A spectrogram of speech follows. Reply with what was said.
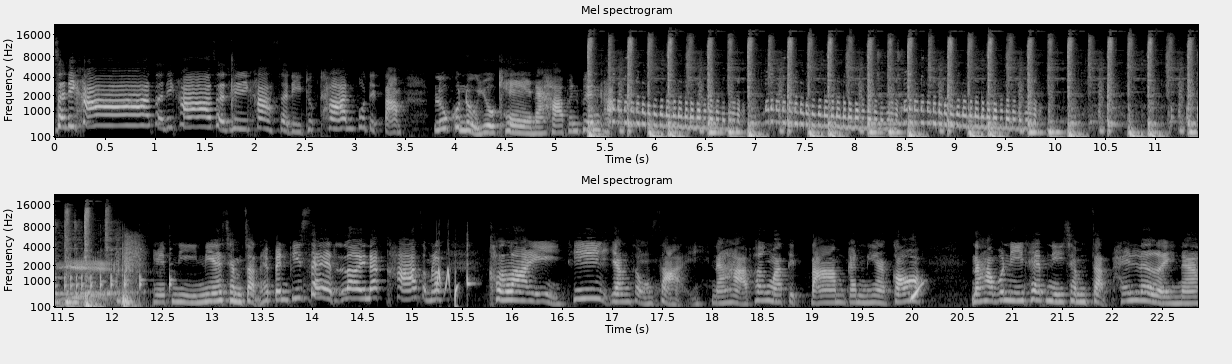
สวัสดีค่ะ สวัสดีค่ะ สวัสดีค่ะ สวัสดีทุกท่านผู้ติดตามลูกคุณหนูยูเคนะคะ เพื่อนๆค่ะ เทปนี้เนี่ยแชมจัดให้เป็นพิเศษเลยนะคะสำหรับใครที่ยังสงสัยนะคะ เพิ่งมาติดตามกันเนี่ยก็นะคะวันนี้เทปนี้แชมจัดให้เลยนะ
